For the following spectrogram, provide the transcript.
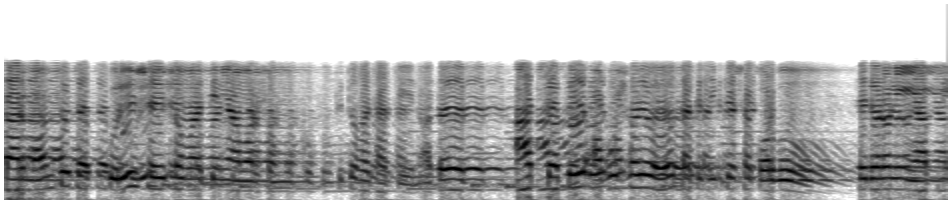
তার মন্ত্র জপ করি, সেই সময় তিনি আমার সম্মুখে উপস্থিত হয়ে থাকেন। অতএব আজ যাতে অবশ্যইও তাকে জিজ্ঞাসা করব, সে জননী, আপনি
